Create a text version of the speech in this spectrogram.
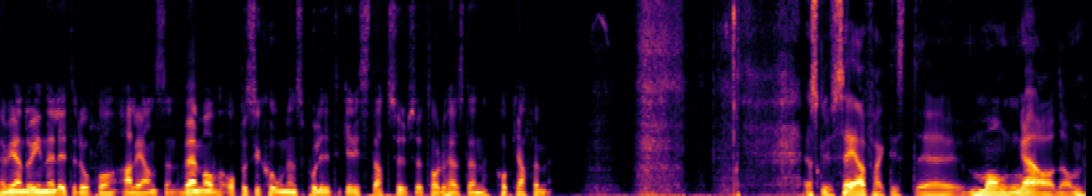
När vi ändå är inne lite då på Alliansen, vem av oppositionens politiker i stadshuset har du helst en kopp kaffe med? Jag skulle säga faktiskt eh, många av dem.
